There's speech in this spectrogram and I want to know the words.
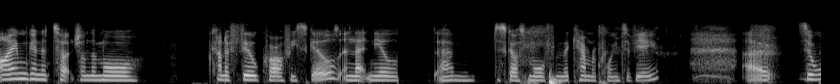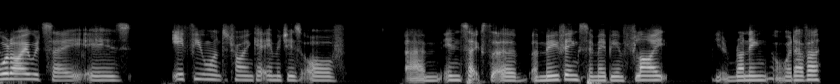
I'm going to touch on the more kind of field crafty skills and let Neil um, discuss more from the camera point of view. Uh, so what I would say is if you want to try and get images of um, insects that are, are moving, so maybe in flight, you know, running or whatever,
